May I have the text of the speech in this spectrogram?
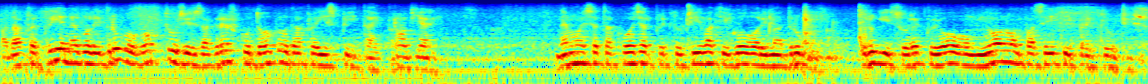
Pa dakle, prije nego li drugog optužiš za grešku, dobro dakle ispitaj, provjeri. Nemoj se također priključivati govorima drugih drugi su rekli ovom i onom, pa se i ti priključiš.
